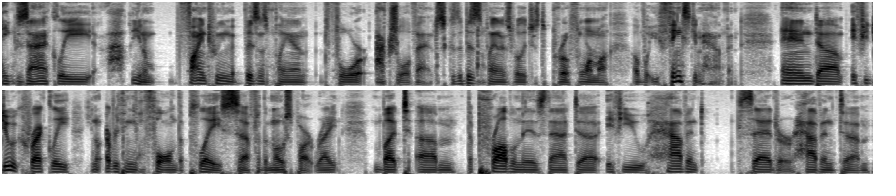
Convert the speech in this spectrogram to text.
exactly you know fine tuning the business plan for actual events because the business plan is really just a pro forma of what you think is going to happen and um, if you do it correctly you know everything will fall into place uh, for the most part right but um, the problem is that uh, if you haven't said or haven't um,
